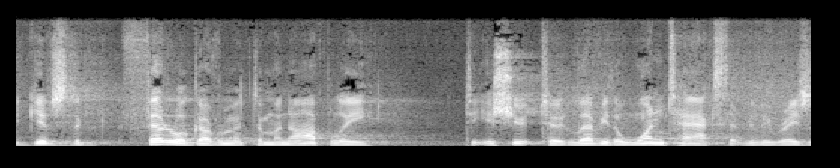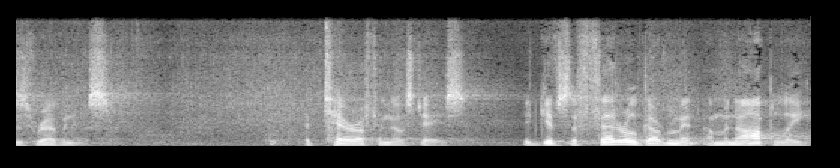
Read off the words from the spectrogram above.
it gives the federal government the monopoly to, issue, to levy the one tax that really raises revenues, a tariff in those days. It gives the federal government a monopoly.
